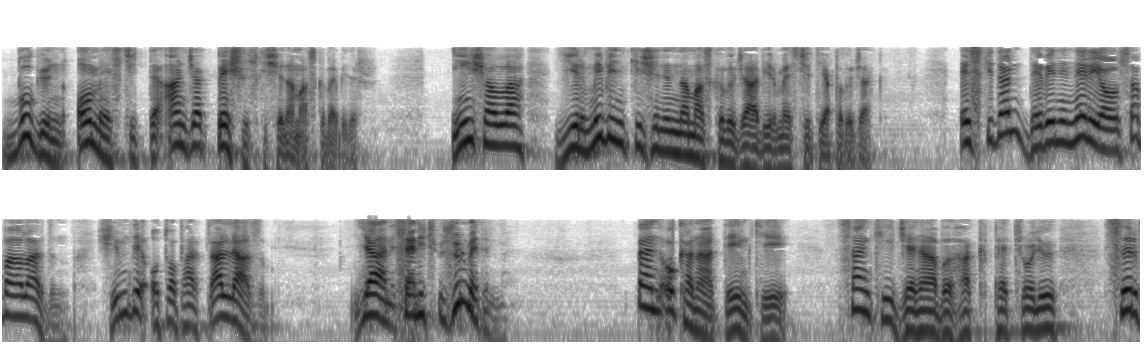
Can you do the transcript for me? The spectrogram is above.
Bugün o mescitte ancak 500 kişi namaz kılabilir. İnşallah 20 bin kişinin namaz kılacağı bir mescit yapılacak. Eskiden deveni nereye olsa bağlardın. Şimdi otoparklar lazım. Yani sen hiç üzülmedin mi? Ben o kanaatteyim ki, sanki Cenabı Hak petrolü, sırf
